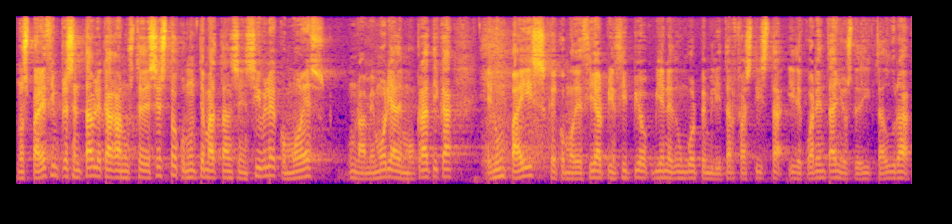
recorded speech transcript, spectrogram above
Nos parece impresentable que hagan ustedes esto con un tema tan sensible como es una memoria democrática en un país que, como decía al principio, viene de un golpe militar fascista y de 40 años de dictadura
